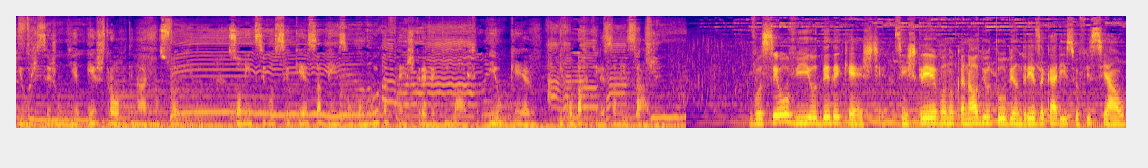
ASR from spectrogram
Que hoje seja um dia extraordinário na sua vida. Somente se você quer essa bênção com muita fé, escreve aqui embaixo Eu quero e compartilhe essa mensagem. Você ouviu o Dedecast. Se inscreva no canal do YouTube Andresa Carício Oficial.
